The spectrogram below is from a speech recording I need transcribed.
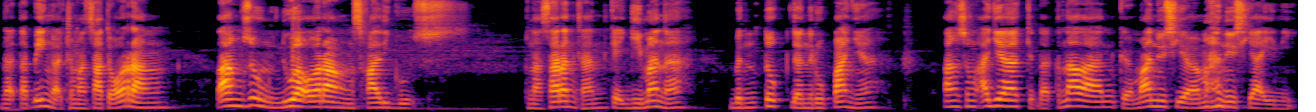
Nggak tapi nggak cuma satu orang. Langsung dua orang sekaligus. Penasaran kan kayak gimana bentuk dan rupanya? Langsung aja kita kenalan ke manusia-manusia ini.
